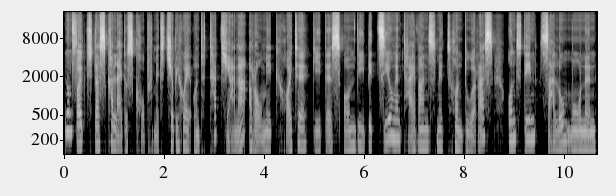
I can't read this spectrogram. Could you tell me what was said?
Nun folgt das Kaleidoskop mit Chobihui und Tatjana Romig. Heute geht es um die Beziehungen Taiwans mit Honduras und den Salomonen,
